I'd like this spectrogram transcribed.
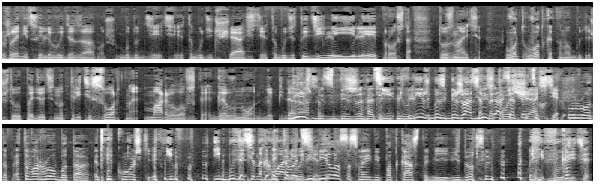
женится или выйдет замуж, будут дети, это будет счастье, это будет идиллия и елей просто, то знайте, вот, вот как оно будет, что вы пойдете на третисортное, марвеловское говно для Лишь пидорасов. бы сбежать. И, лишь бы сбежать, от этого этих счастья. уродов, этого робота, этой кошки. И, и будете Этого нахваливать это. дебила со своими подкастами и видосами. И будете.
